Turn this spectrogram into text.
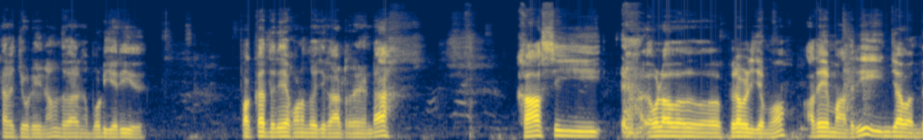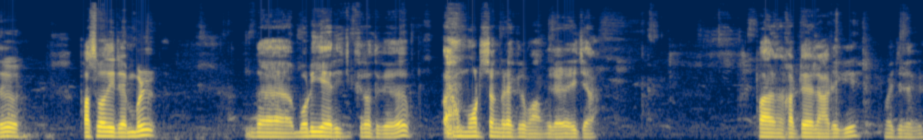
கரைச்சி விடணும். இந்த பாருங்க பொடி எரியுது. பக்கத்துலேயே கொண்டு வந்து வச்சு காட்டுறேன்டா. காசி எவ்வளோ பிரபலியமோ அதே மாதிரி இங்கே வந்து பசுபதி டெம்பிள் இந்த பொடியை எரிக்கிறதுக்கு மோட்சம் கிடைக்குமா இதில் எரிச்சா பாருங்கள் கட்டையில் அடுக்கி வச்சிருக்கு.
